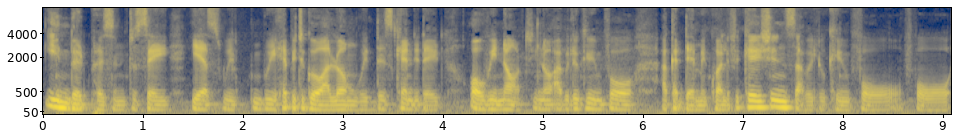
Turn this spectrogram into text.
in that person to say, yes, we, we're happy to go along with this candidate or we're not? You know, are we looking for academic qualifications? Are we looking for, for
